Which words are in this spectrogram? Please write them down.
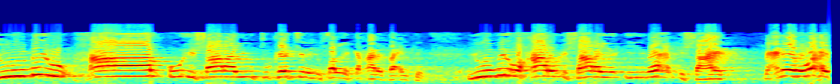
Yuumiu xaal uu ishaarayuu tukan jiray yusalli ka xaali faacilkeeda yuumiu xaaluu ishaarayo iimaan ishaarid macnaheedu waxay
